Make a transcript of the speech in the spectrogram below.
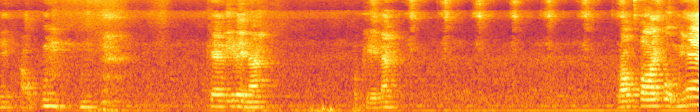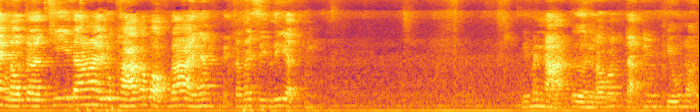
นี่เอาแค่นี้เลยนะ โอเคนะ เราตอยผมแห้งเราจะชี้ได้ลูกค้าก็บอกได้นะจะไม่ซีเรียสนี่มันหนาเกินเราก็จัดให้มันพิ้วหน่อย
